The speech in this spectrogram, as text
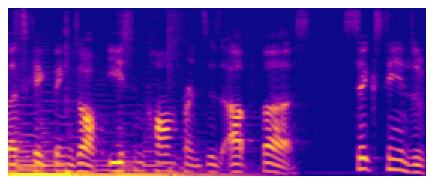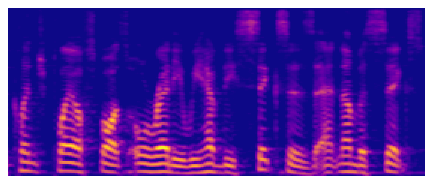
let's kick things off. Eastern Conference is up first. Six teams have clinched playoff spots already. We have the Sixers at number six.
